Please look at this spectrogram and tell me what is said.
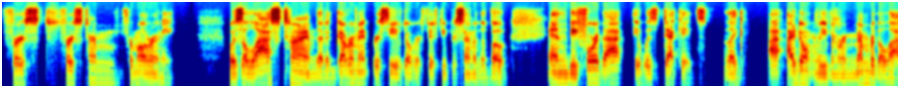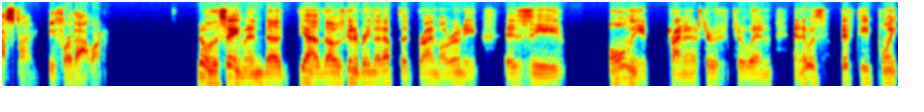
First first term for Mulroney was the last time that a government received over 50% of the vote. And before that, it was decades. Like I, I don't even remember the last time before that one. No, the same. And uh, yeah, I was going to bring that up that Brian Mulroney is the only prime minister to win, and it was 50.2%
